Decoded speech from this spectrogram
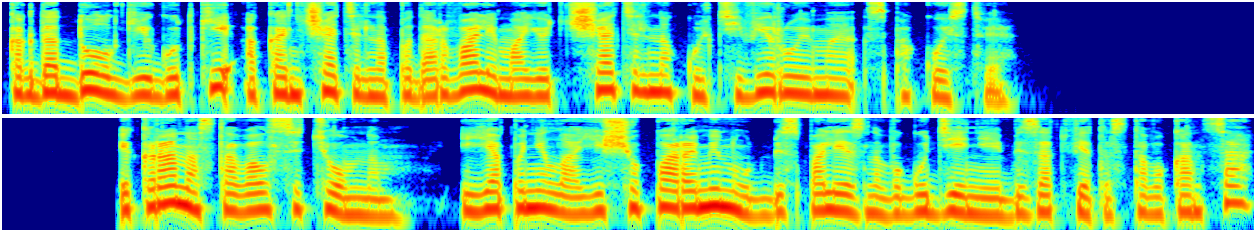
когда долгие гудки окончательно подорвали мое тщательно культивируемое спокойствие. Экран оставался темным, и я поняла, еще пара минут бесполезного гудения без ответа с того конца,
